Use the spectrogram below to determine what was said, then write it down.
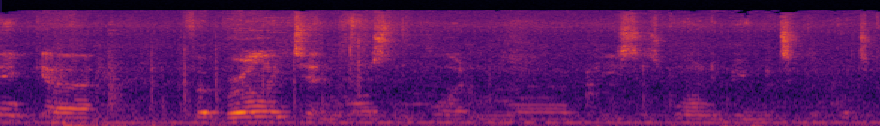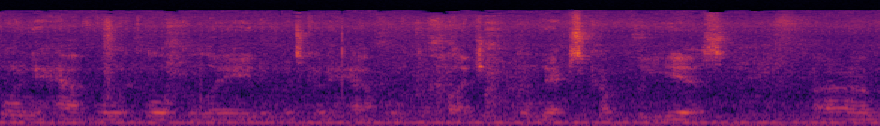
think uh, for Burlington, the most important uh, piece is going to be what's, what's going to happen with local aid and what's going to happen with the budget in the next couple of years. Um,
